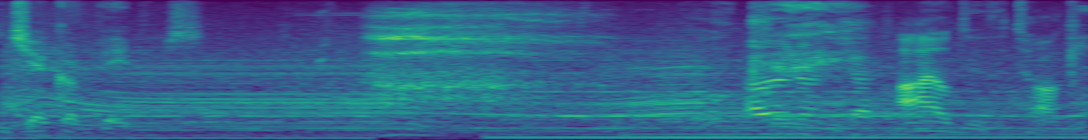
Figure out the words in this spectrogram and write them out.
And check our papers. I don't know Okay. I'll do the talking.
